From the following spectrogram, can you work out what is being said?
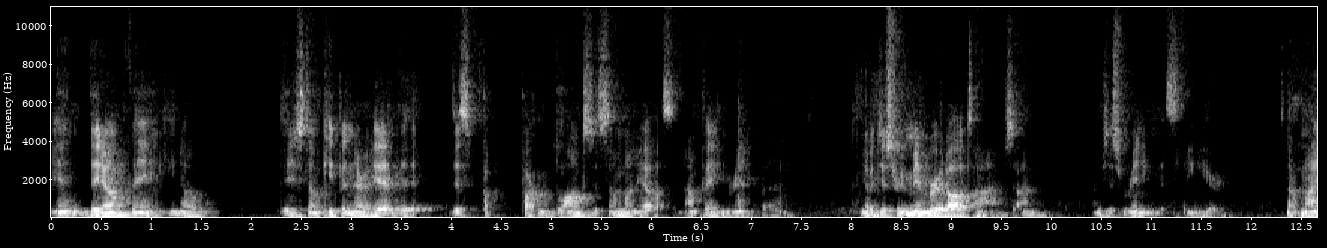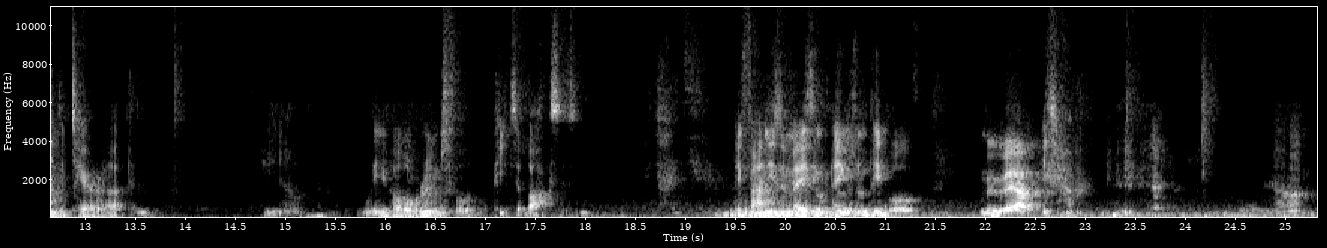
And they don't think, you know, they just don't keep in their head that this apartment belongs to someone else and I'm paying rent, but I'm you know, just remember at all times, I'm, I'm just renting this thing here. It's not mine to tear up and, you know, leave whole rooms full of pizza boxes. They find these amazing things when people move out. um,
